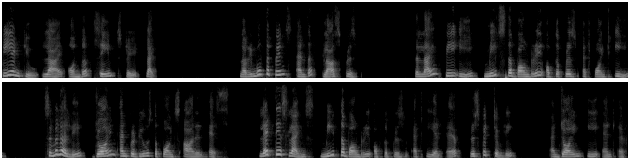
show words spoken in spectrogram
P and Q lie on the same straight line. Now remove the pins and the glass prism. The line PE meets the boundary of the prism at point E. Similarly, join and produce the points R and S. Let these lines meet the boundary of the prism at E and F respectively and join E and F.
